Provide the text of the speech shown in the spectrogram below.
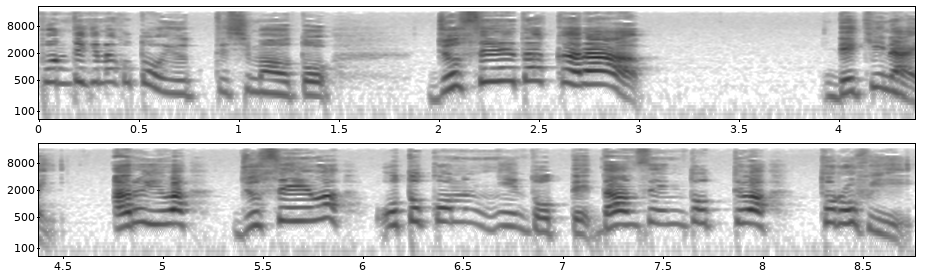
本的なことを言ってしまうと女性だからできないあるいは女性は男にとって男性にとってはトロフィー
